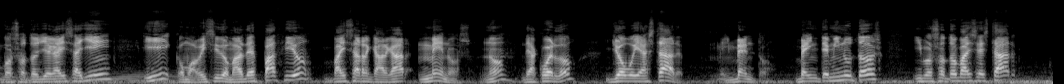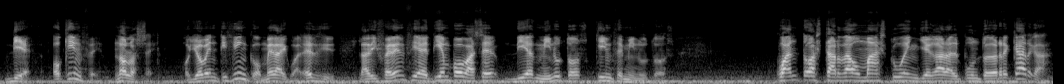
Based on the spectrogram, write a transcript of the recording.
Vosotros llegáis allí y como habéis ido más despacio, vais a recargar menos, ¿no? ¿De acuerdo? Yo voy a estar, me invento, 20 minutos y vosotros vais a estar 10 o 15, no lo sé. O yo 25, me da igual. Es decir, la diferencia de tiempo va a ser 10 minutos, 15 minutos. ¿Cuánto has tardado más tú en llegar al punto de recarga?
